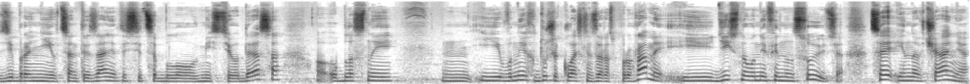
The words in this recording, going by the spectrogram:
зібранні в центрі зайнятості, це було в місті Одеса, обласний. І в них дуже класні зараз програми, і дійсно вони фінансуються. Це і навчання,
